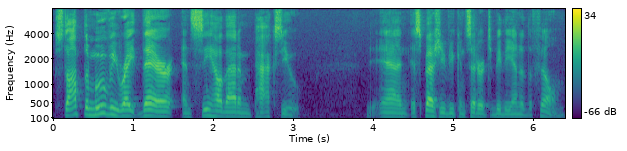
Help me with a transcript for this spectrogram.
Stop the movie right there and see how that impacts you and especially if you consider it to be the end of the film.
